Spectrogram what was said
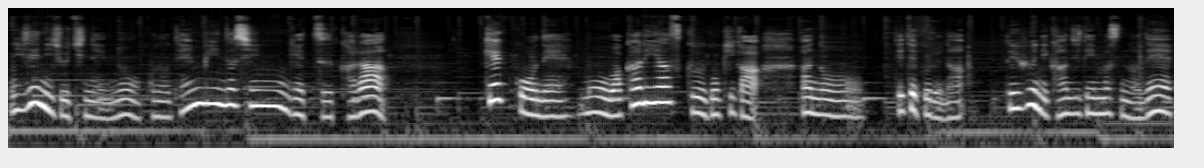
2021年のこの天秤座新月から結構ねもう分かりやすく動きがあの出てくるなというふうに感じていますので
